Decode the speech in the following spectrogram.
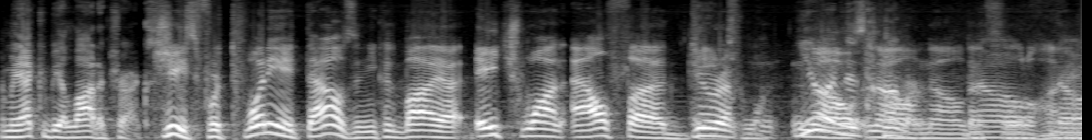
I mean, that could be a lot of trucks. Geez, for twenty-eight thousand, you could buy a H1 Alpha Duramax. H1. You No, this no, Hummer. no, that's a little high. No,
